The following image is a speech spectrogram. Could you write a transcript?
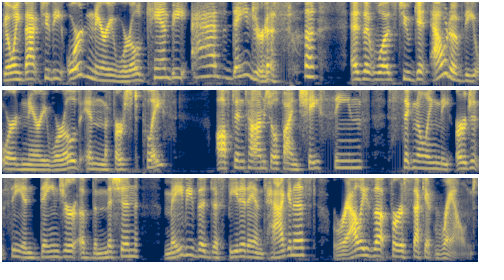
going back to the ordinary world can be as dangerous as it was to get out of the ordinary world in the first place. Oftentimes, you'll find chase scenes signaling the urgency and danger of the mission. Maybe the defeated antagonist rallies up for a second round.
